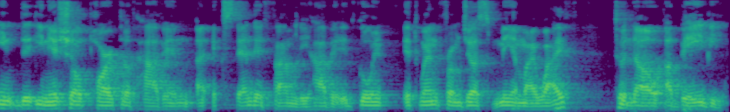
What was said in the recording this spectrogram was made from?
in the initial part of having an extended family. Having it going, it went from just me and my wife to now a baby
